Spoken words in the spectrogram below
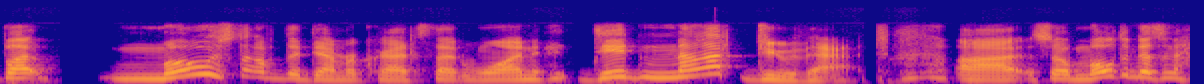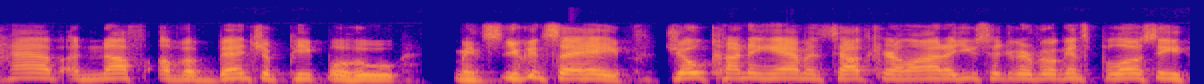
But most of the Democrats that won did not do that. Uh, so Moulton doesn't have enough of a bench of people who. I mean, you can say, "Hey, Joe Cunningham in South Carolina, you said you're going to vote against Pelosi.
